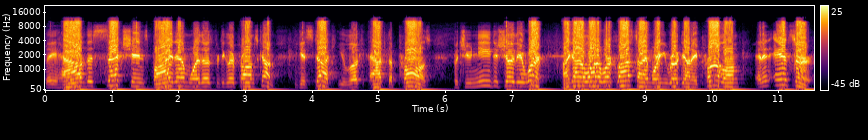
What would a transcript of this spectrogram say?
They have the sections by them where those particular problems come. You get stuck, you look at the problems. But you need to show your work. I got a lot of work last time where you wrote down a problem and an answer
